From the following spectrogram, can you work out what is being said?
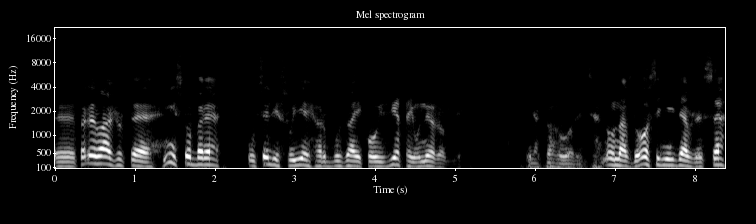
е, переважно це місто бере у селі своє гарбуза якогось є, та й вони роблять, як то говориться. Ну, у нас до осені йде вже все,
